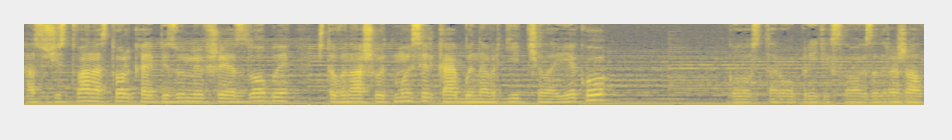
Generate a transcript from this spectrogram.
а существа настолько обезумевшие от злобы, что вынашивают мысль, как бы навредить человеку...» Голос второго при этих словах задрожал.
